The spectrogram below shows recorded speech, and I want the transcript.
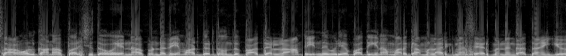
ஸோ அவங்களுக்கான பரிசு தொகை என்ன அப்படின்றதையும் அடுத்தடுத்து வந்து பார்த்துடலாம். இந்த வீடியோ பார்த்தீங்கன்னா மறக்காமல் எல்லாருக்குமே ஷேர் பண்ணுங்க. தேங்க்யூ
